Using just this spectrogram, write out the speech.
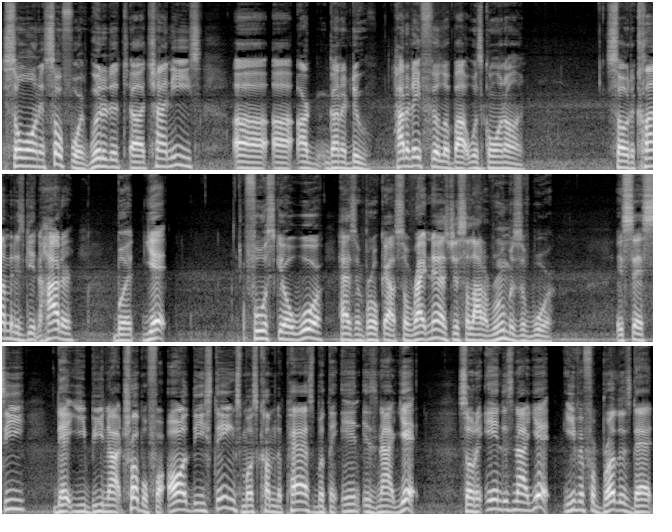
So on and so forth. What are the uh, Chinese uh, uh, are gonna do? How do they feel about what's going on? So the climate is getting hotter, but yet full scale war hasn't broke out. So right now it's just a lot of rumors of war. It says, see that ye be not troubled. For all these things must come to pass, but the end is not yet. So the end is not yet. Even for brothers that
